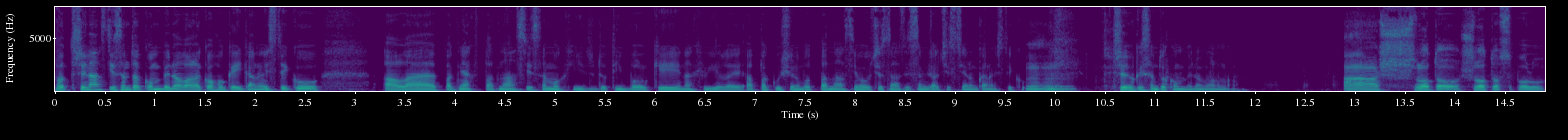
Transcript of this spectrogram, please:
Od 13 jsem to kombinoval jako hokej kanoistiku, ale pak nějak v 15 jsem mohl jít do té bolky na chvíli a pak už jenom od 15 nebo od 16 jsem dělal čistě jenom kanoistiku. Mm-hmm. Tři roky jsem to kombinoval, no. A šlo to, šlo to spolu?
